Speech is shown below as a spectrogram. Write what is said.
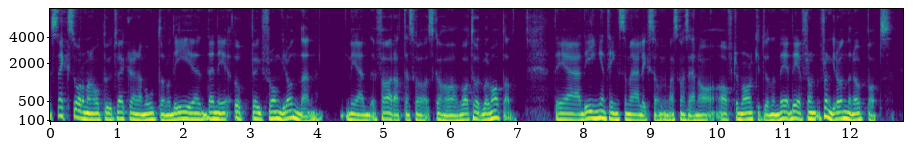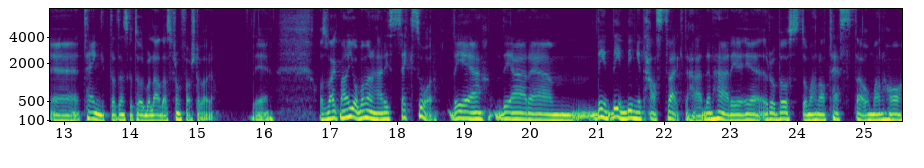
sex år har man hållit på att utveckla den här motorn och det är, den är uppbyggd från grunden med, för att den ska, ska ha, vara turbomatad. Det är, det är ingenting som är liksom, vad ska man säga, aftermarket, utan det, det är från, från grunden uppåt eh, tänkt att den ska turboladdas från första början. Det, och som sagt, man har jobbat med den här i sex år. Det är, det är, ehm, det är, det är, inget hastverk det här. Den här är robust och man har testat och man har...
